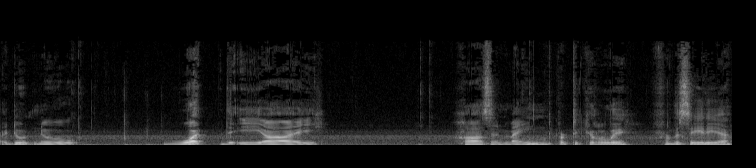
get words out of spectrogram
I don't know what the AI has in mind particularly for this area.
